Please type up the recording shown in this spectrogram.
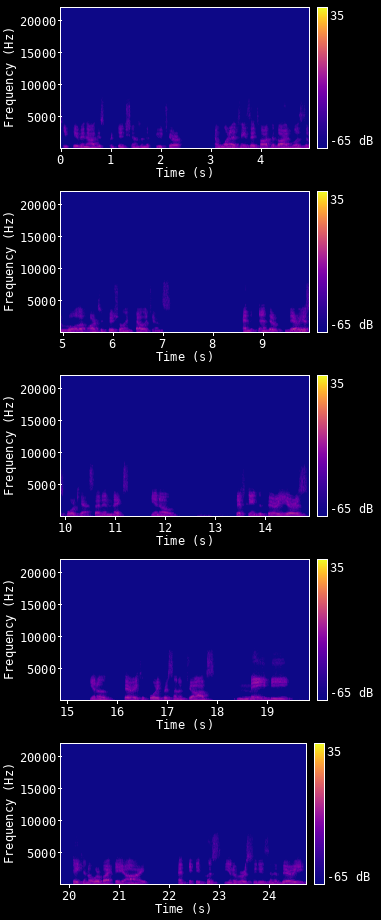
keep giving out these predictions in the future. And one of the things they talked about was the role of artificial intelligence. And, and there are various forecasts that in next, you know, 15 to 30 years, you know, 30 to 40% of jobs may be taken over by AI and it, it puts universities in a very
